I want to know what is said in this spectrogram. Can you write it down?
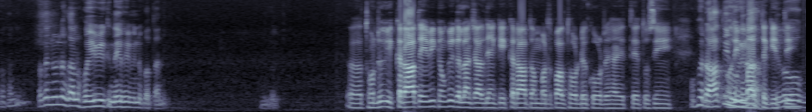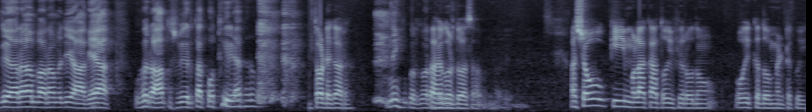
ਪਤਾ ਨਹੀਂ ਪਤਾ ਨਹੀਂ ਉਹਨਾਂ ਨਾਲ ਗੱਲ ਹੋਈ ਵੀ ਕਿ ਨਹੀਂ ਹੋਈ ਮੈਨੂੰ ਪਤਾ ਨਹੀਂ। ਤੁਹਾਨੂੰ ਇੱਕ ਰਾਤ ਇਹ ਵੀ ਕਿਉਂਕਿ ਗੱਲਾਂ ਚੱਲਦੀਆਂ ਕਿ ਇੱਕ ਰਾਤ ਅਮਰਤਪਾਲ ਤੁਹਾਡੇ ਕੋਲ ਰਿਹਾ ਇੱਥੇ ਤੁਸੀਂ ਉਹ ਫਿਰ ਰਾਤ ਹੀ ਹੋਈ ਨਾ। ਜਦੋਂ 11 12 ਵਜੇ ਆ ਗਿਆ ਉਹ ਫਿਰ ਰਾਤ ਸਵੇਰ ਤੱਕ ਉੱਥੇ ਹੀ ਰਿਹਾ ਫਿਰ ਤੁਹਾਡੇ ਘਰ? ਨਹੀਂ ਗੁਰਦੁਆਰਾ ਗੁਰਦੁਆਰਾ ਸਾਹਿਬ। ਅੱਛਾ ਉਹ ਕੀ ਮੁਲਾਕਾਤ ਹੋਈ ਫਿਰ ਉਦੋਂ? ਉਹ ਇੱਕ ਦੋ ਮਿੰਟ ਕੋਈ।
